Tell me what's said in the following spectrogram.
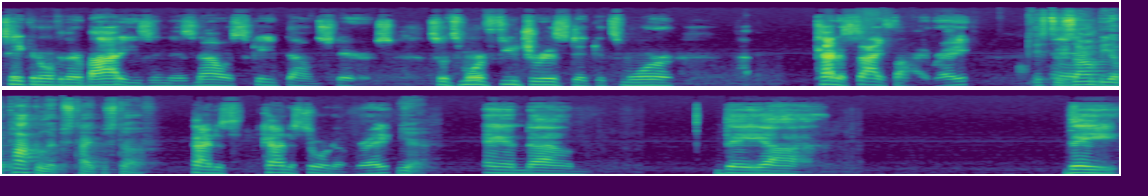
taken over their bodies and has now escaped downstairs. So it's more futuristic. It's more kind of sci-fi, right? It's the Yeah. zombie apocalypse type of stuff. Kind of, kind of, sort of, right? Yeah. and um, they uh, they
